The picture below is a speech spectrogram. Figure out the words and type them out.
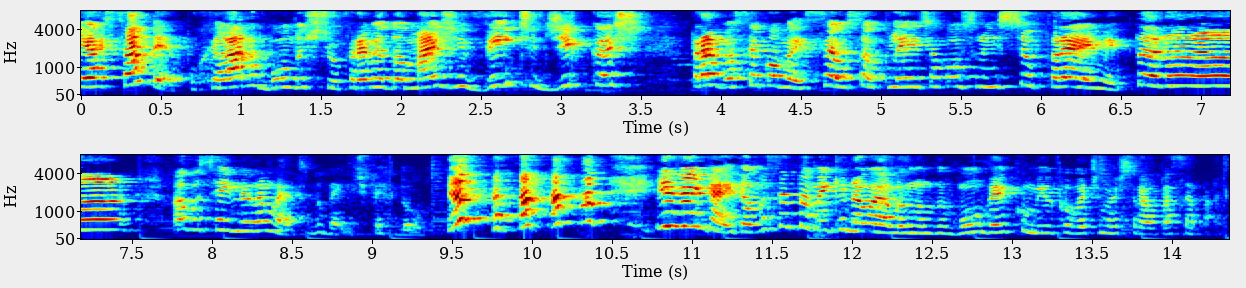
ia saber. Porque lá no Boom do Steel Frame eu dou mais de 20 dicas para você convencer o seu cliente a construir steel frame. Mas você ainda não é, tudo bem, te perdoo. e vem cá, então você também que não é aluno do Boom, vem comigo que eu vou te mostrar o passo a passo.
